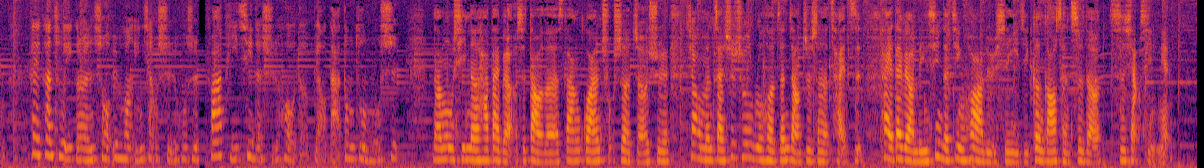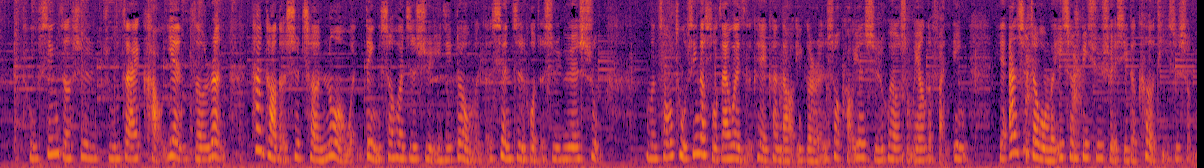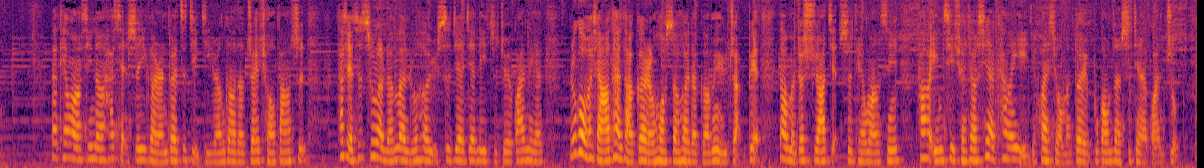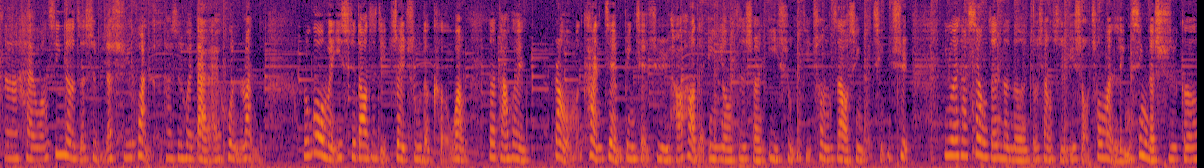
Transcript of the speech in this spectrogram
可以看出一个人受欲望影响时，或是发脾气的时候的表达动作模式。那木星呢？它代表的是道德、三观、处事的哲学，向我们展示出如何增长自身的才智。它也代表灵性的进化、旅行以及更高层次的思想信念。土星则是主宰考验、责任。探讨的是承诺、稳定、社会秩序以及对我们的限制或者是约束。我们从土星的所在位置可以看到一个人受考验时会有什么样的反应，也暗示着我们一生必须学习的课题是什么。那天王星呢？它显示一个人对自己及人格的追求方式，它显示出了人们如何与世界建立直觉关联。如果我们想要探讨个人或社会的革命与转变，那我们就需要检视天王星，它会引起全球性的抗议，以及唤醒我们对不公正事件的关注。那海王星呢，则是比较虚幻的，它是会带来混乱的。如果我们意识到自己最初的渴望，那它会让我们看见，并且去好好的应用自身艺术以及创造性的情绪，因为它象征的呢，就像是一首充满灵性的诗歌。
